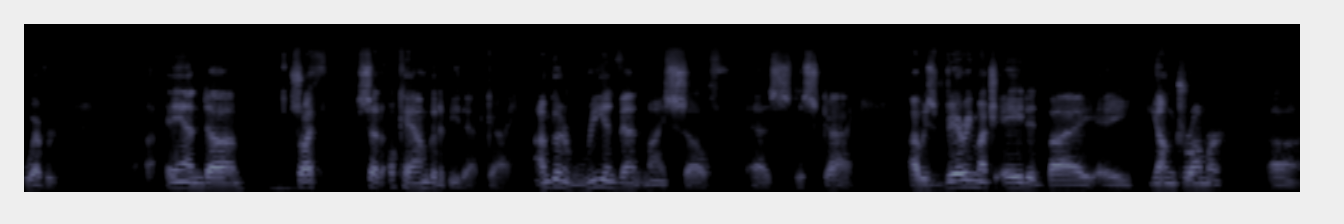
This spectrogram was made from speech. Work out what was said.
whoever. And um, so I said, okay, I'm going to be that guy. I'm going to reinvent myself as this guy. I was very much aided by a young drummer uh,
